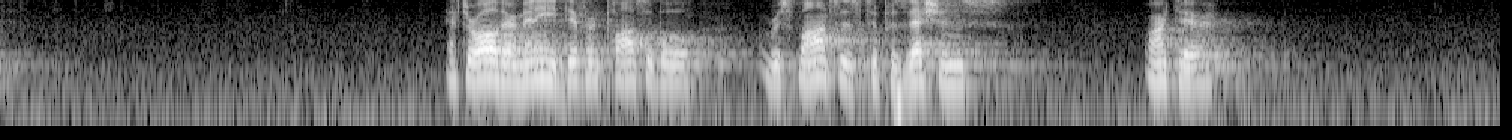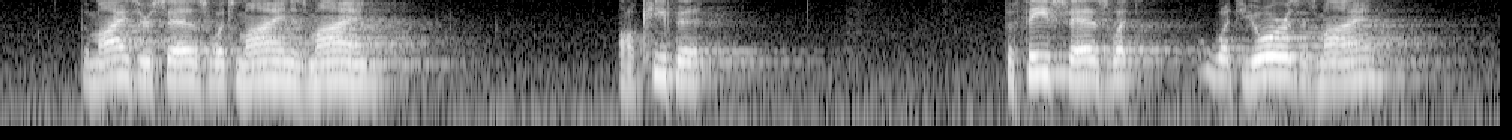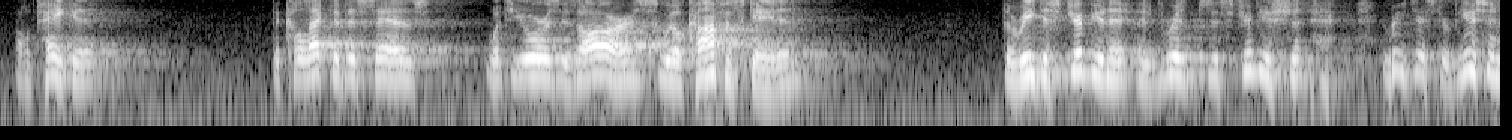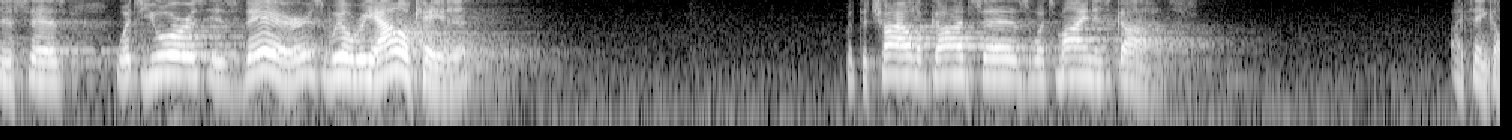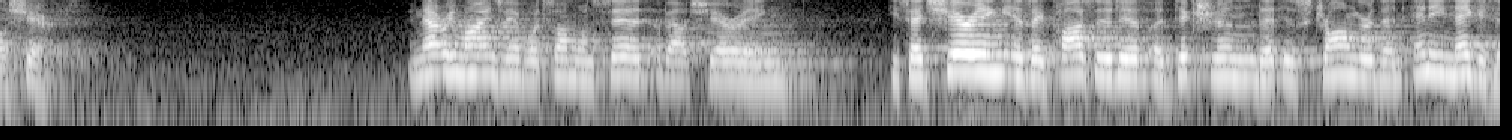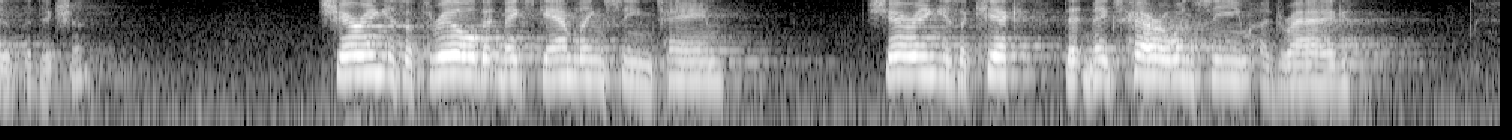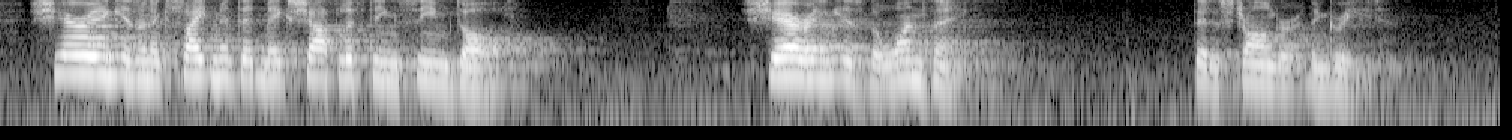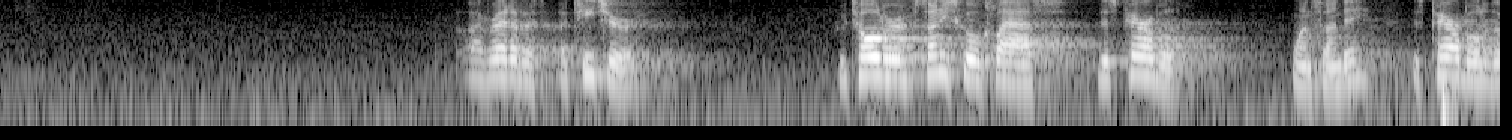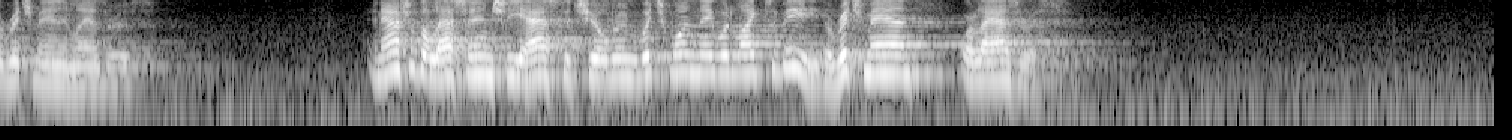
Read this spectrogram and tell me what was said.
After all, there are many different possible responses to possessions, aren't there? The miser says, What's mine is mine. I'll keep it. The thief says, what, What's yours is mine. I'll take it. The collectivist says, What's yours is ours. We'll confiscate it. The redistribution, redistributionist says, What's yours is theirs, we'll reallocate it. But the child of God says, What's mine is God's. I think I'll share it. And that reminds me of what someone said about sharing he said, sharing is a positive addiction that is stronger than any negative addiction. Sharing is a thrill that makes gambling seem tame. Sharing is a kick that makes heroin seem a drag. Sharing is an excitement that makes shoplifting seem dull. Sharing is the one thing that is stronger than greed. I've read of a, a teacher who told her Sunday school class this parable one Sunday this parable of the rich man and Lazarus. And after the lesson, she asked the children which one they would like to be the rich man or Lazarus.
